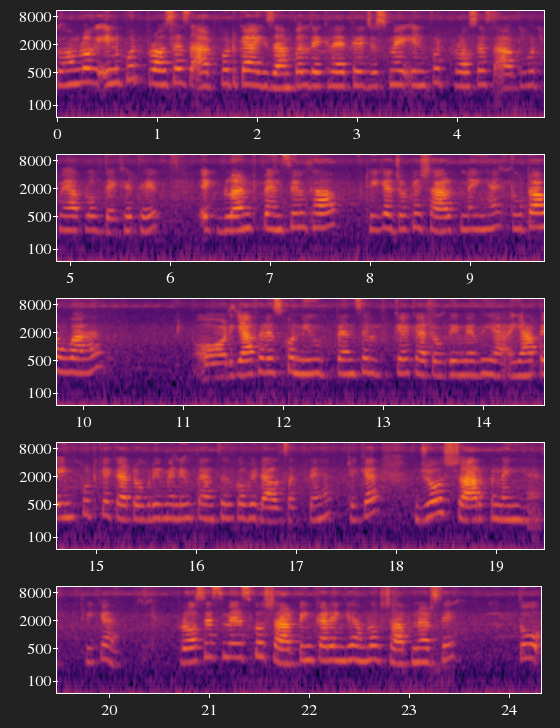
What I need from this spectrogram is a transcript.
हम लोग इनपुट प्रोसेस आउटपुट का एग्ज़ाम्पल देख रहे थे, जिसमें इनपुट प्रोसेस आउटपुट में आप लोग देखे थे। एक ब्लंट पेंसिल था, ठीक है, जो कि शार्प नहीं है, टूटा हुआ है। और या फिर इसको न्यू पेंसिल के कैटेगरी में भी, यहाँ पे इनपुट के कैटेगरी में न्यू पेंसिल को भी डाल सकते हैं, ठीक है, जो शार्प नहीं है, ठीक है। प्रोसेस में इसको शार्पिंग करेंगे हम लोग शार्पनर से। तो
